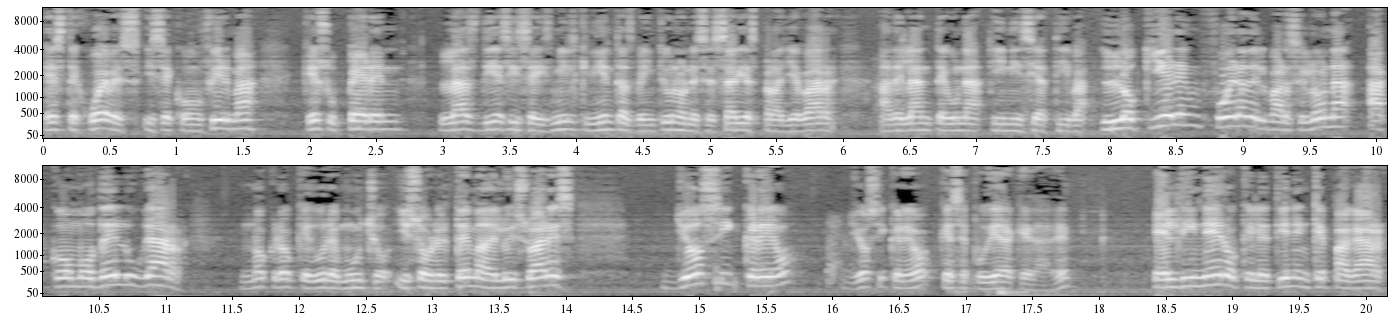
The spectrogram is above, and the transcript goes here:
este jueves y se confirma que superen las 16.521 necesarias para llevar adelante una iniciativa. Lo quieren fuera del Barcelona a como dé lugar. No creo que dure mucho. Y sobre el tema de Luis Suárez, yo sí creo, yo sí creo que se pudiera quedar. ¿eh? El dinero que le tienen que pagar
